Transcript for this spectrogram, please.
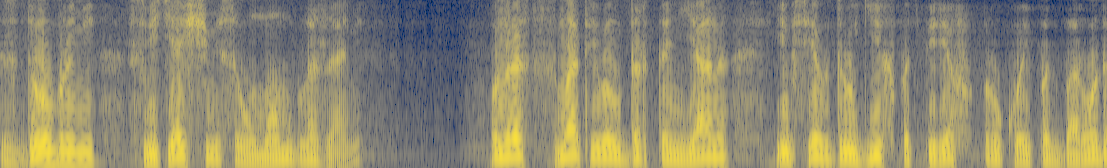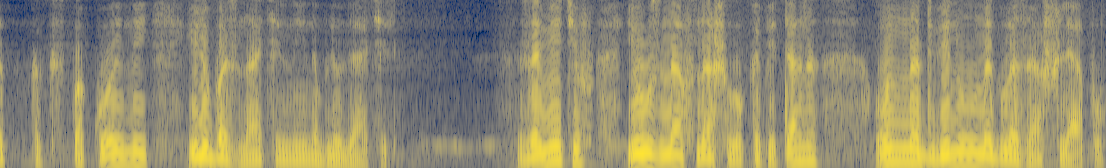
с добрыми, светящимися умом глазами. Он рассматривал Д'Артаньяна и всех других, подперев рукой подбородок, как спокойный и любознательный наблюдатель. Заметив и узнав нашего капитана, он надвинул на глаза шляпу.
